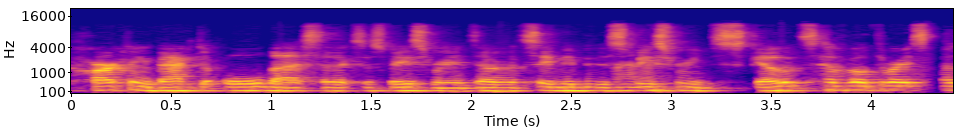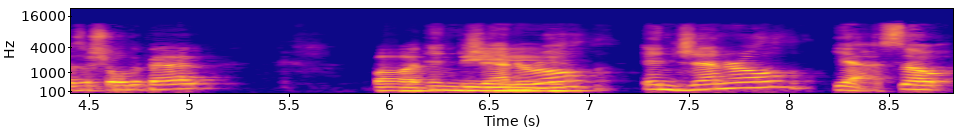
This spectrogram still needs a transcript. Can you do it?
harkening back to old aesthetics of Space Marines, I would say maybe the Uh-huh. Space Marine Scouts have about the right size of shoulder pad. But In the- general, in general, yeah. So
